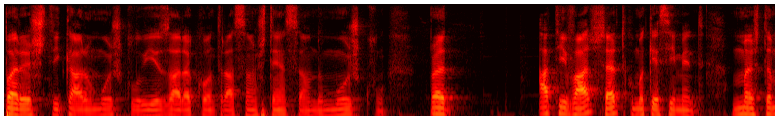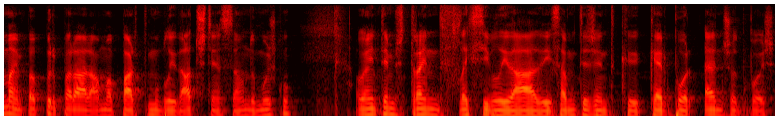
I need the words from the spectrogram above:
para esticar o músculo e usar a contração, extensão do músculo para ativar, certo? Como aquecimento, mas também para preparar a uma parte de mobilidade, de extensão do músculo. Agora, em termos de treino de flexibilidade, isso há muita gente que quer pôr antes ou depois.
